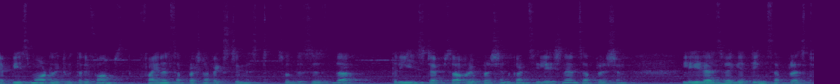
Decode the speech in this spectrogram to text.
a peace moderate with reforms, final suppression of extremists. So this is the three steps of repression, conciliation and suppression. Leaders were getting suppressed,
